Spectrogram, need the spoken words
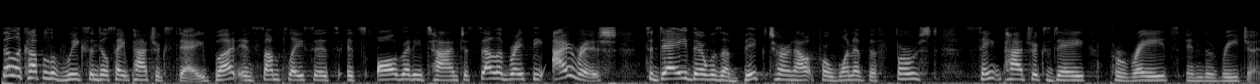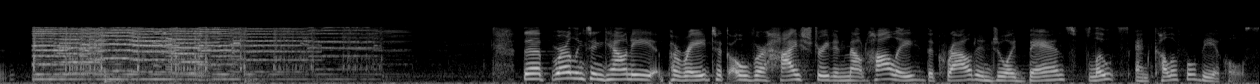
Still a couple of weeks until St. Patrick's Day, but in some places it's already time to celebrate the Irish. Today there was a big turnout for one of the first St. Patrick's Day parades in the region. The Burlington County Parade took over High Street in Mount Holly. The crowd enjoyed bands, floats, and colorful vehicles.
